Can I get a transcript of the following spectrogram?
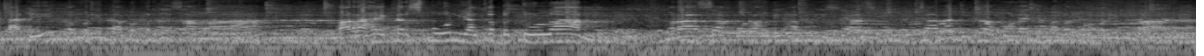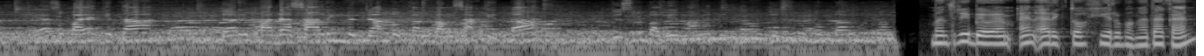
tadi pemerintah bekerja sama, para hackers pun yang kebetulan merasa kurang diapresiasi, bicara juga mulai kepada pemerintah ya supaya kita daripada saling menjatuhkan bangsa kita, justru bagaimana kita justru membangun Menteri BUMN Erick Thohir mengatakan,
